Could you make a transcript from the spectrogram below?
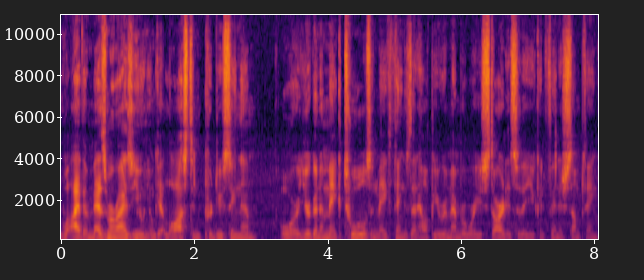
will either mesmerize you and you'll get lost in producing them, or you're going to make tools and make things that help you remember where you started so that you can finish something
